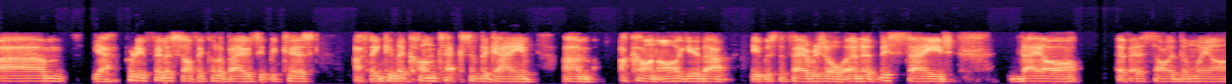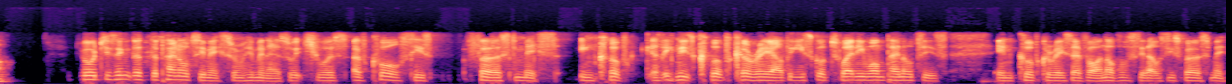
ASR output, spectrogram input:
um, yeah, pretty philosophical about it because I think in the context of the game, um, I can't argue that it was the fair result. And at this stage, they are a better side than we are. George, do you think that the penalty miss from Jimenez, which was, of course, his first miss in club in his club career, I think he scored 21 penalties in club career so far, and obviously that was his first miss.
